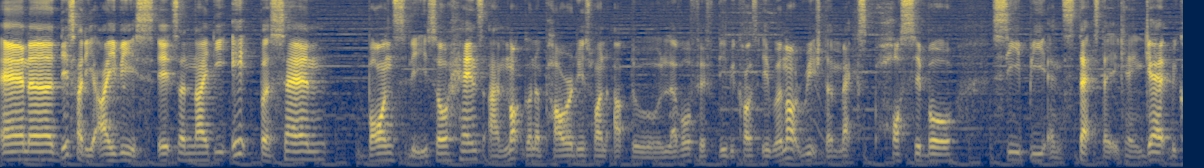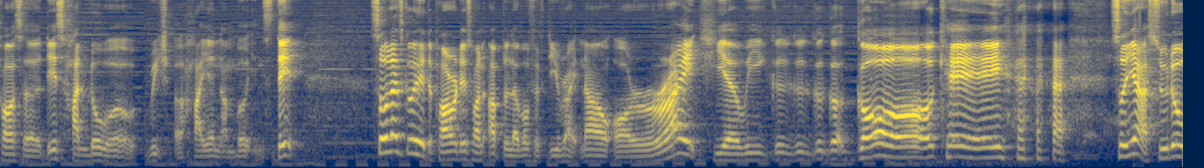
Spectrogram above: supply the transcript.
and uh, these are the IVs it's a 98% Bonsly so hence I'm not going to power this one up to level 50 because it will not reach the max possible CP and stats that it can get because uh, this hundo will reach a higher number instead. So let's go ahead to power this one up to level 50 right now. Alright, here we go, go, go, go. okay. so yeah, Pseudo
